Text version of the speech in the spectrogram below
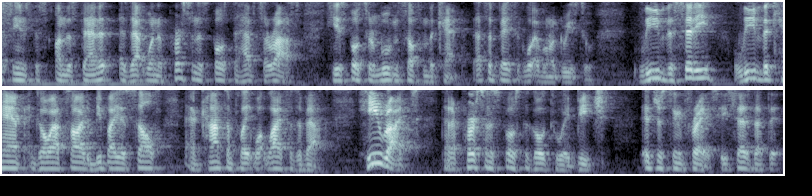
seems to understand it as that when a person is supposed to have tzaras, he is supposed to remove himself from the camp. That's a basic what everyone agrees to. Leave the city, leave the camp, and go outside and be by yourself and contemplate what life is about. He writes that a person is supposed to go to a beach interesting phrase. He says that the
